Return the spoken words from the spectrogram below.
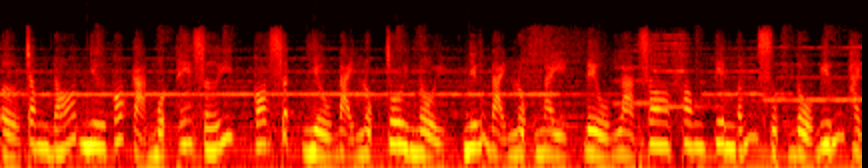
ở trong đó như có cả một thế giới, có rất nhiều đại lục trôi nổi, những đại lục này đều là do phong tiên ấm sụp đổ biến thành.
